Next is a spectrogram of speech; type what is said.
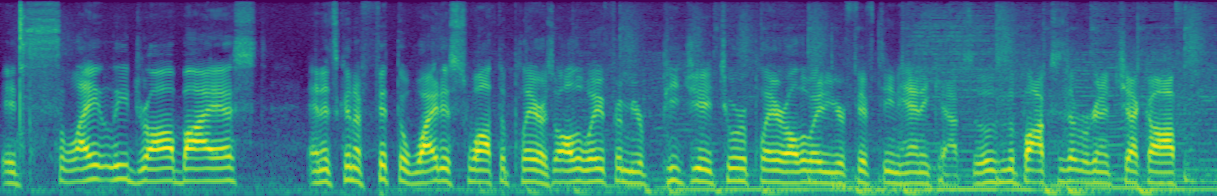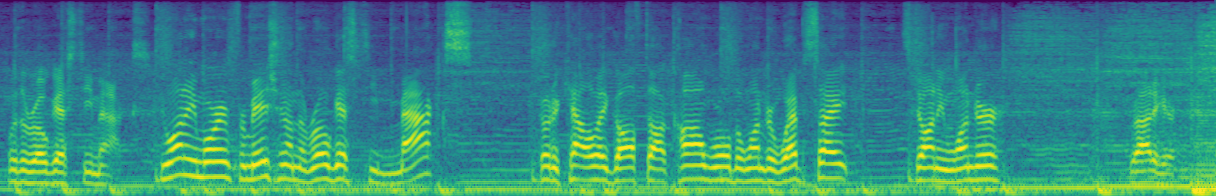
It's slightly draw biased and it's gonna fit the widest swath of players all the way from your PGA Tour player all the way to your 15 handicap. So those are the boxes that we're gonna check off with the Rogue ST Max. If you want any more information on the Rogue ST Max, go to CallawayGolf.com, World of Wonder website. It's Donnie Wonder. We're out of here.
